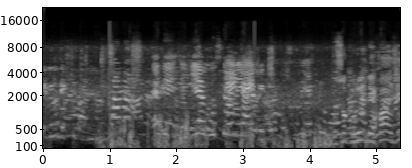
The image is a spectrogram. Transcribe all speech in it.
এগুলো দেখতে টাইপ দুশো কুড়ি লেখা আছে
